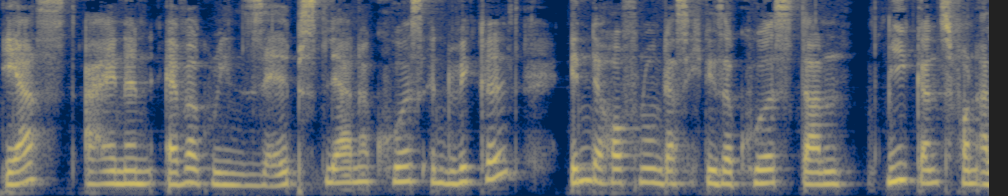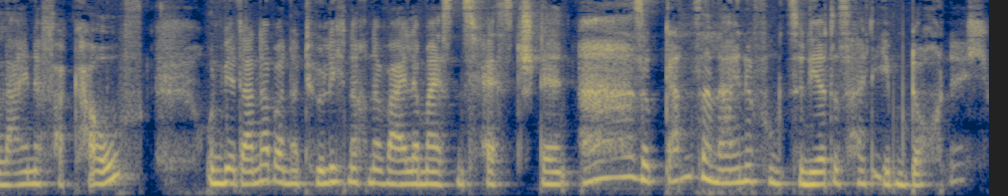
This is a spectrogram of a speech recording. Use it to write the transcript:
erst einen Evergreen Selbstlernerkurs entwickelt, in der Hoffnung, dass sich dieser Kurs dann wie ganz von alleine verkauft und wir dann aber natürlich nach einer Weile meistens feststellen, ah, so ganz alleine funktioniert es halt eben doch nicht.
